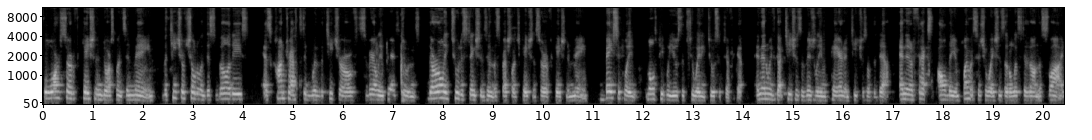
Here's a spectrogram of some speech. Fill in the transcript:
four certification endorsements in Maine the teacher of children with disabilities, as contrasted with the teacher of severely impaired students. There are only two distinctions in the special education certification in Maine. Basically, most people use the 282 certificate. And then we've got teachers of visually impaired and teachers of the deaf. And it affects all the employment situations that are listed on the slide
